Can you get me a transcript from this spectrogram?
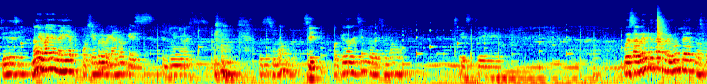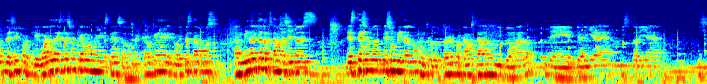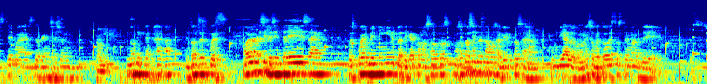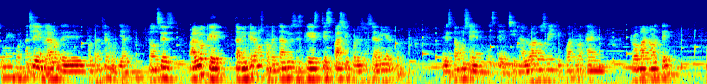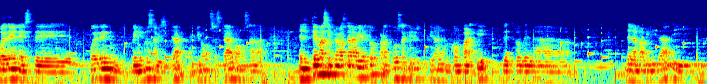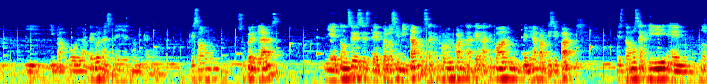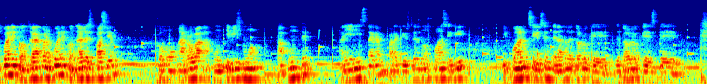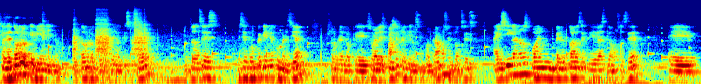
Sí. sí, sí, No, y vayan ahí a por siempre vegano, que es el dueño es, pues es su nombre. Sí. ¿Por qué no decirlo de su nombre? Este pues a ver qué otra pregunta nos pueden decir, porque igual este es un tema muy extenso. O sea, creo que ahorita estamos, también ahorita lo que estamos haciendo es, este es, uno, es un video como introductorio porque vamos a estar dando un diplomado de teoría, historia y sistemas de organización nómica. Entonces, pues, obviamente si les interesa, pues pueden venir, platicar con nosotros. Nosotros siempre estamos abiertos a un diálogo, ¿no? sobre todo estos temas de Sí, claro, de importancia mundial. Entonces, algo que también queremos comentarles es que este espacio por eso se ha abierto. Estamos en, este, Sinaloa 224, acá en Roma Norte. Pueden, este, pueden venirnos a visitar. Aquí vamos a estar, vamos a, el tema siempre va a estar abierto para todos aquellos que quieran compartir dentro de la, de la amabilidad y- y bajo el apego de las leyes nómicas, ¿no? que son súper claras. Y entonces este, pues los invitamos a que, formen a, que, a que puedan venir a participar. Estamos aquí en, nos pueden encontrar, bueno, pueden encontrar el espacio como arroba apuntivismo apunte ahí en Instagram para que ustedes nos puedan seguir y puedan seguirse enterando de todo lo que, de todo lo que este, pues de todo lo que viene, ¿no? De todo lo que, de lo que sucede. Entonces, ese fue un pequeño comercial sobre lo que, sobre el espacio en el que nos encontramos. Entonces, ahí síganos, pueden ver todas las actividades que vamos a hacer. Eh,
